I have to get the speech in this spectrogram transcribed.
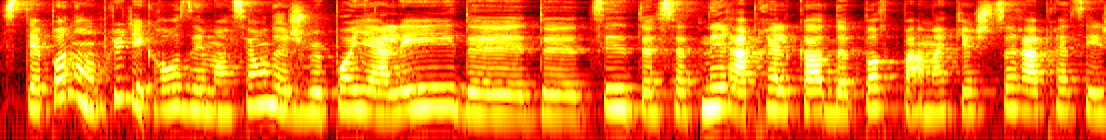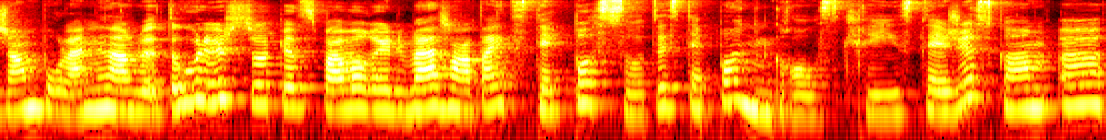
c'était pas non plus des grosses émotions de je veux pas y aller, de, de, de se tenir après le cadre de porte pendant que je tire après ses jambes pour l'amener dans le dos. Là, je suis sûre que tu peux avoir une image en tête. C'était pas ça, c'était pas une grosse crise. C'était juste comme ah,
